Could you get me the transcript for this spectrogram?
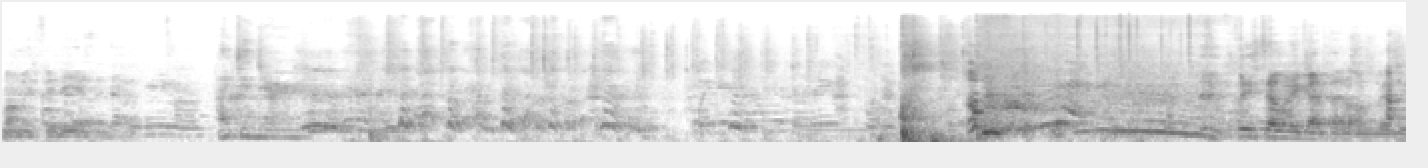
Mommy video. Hi, Ginger. Please tell me you got that on video.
